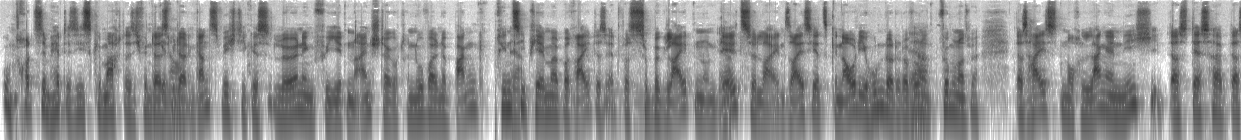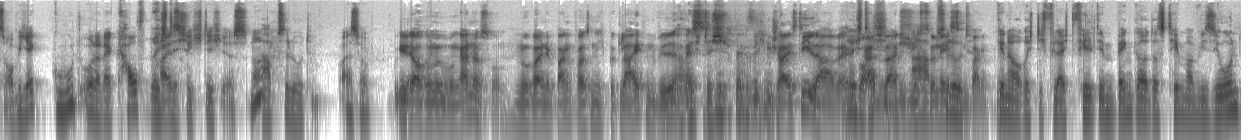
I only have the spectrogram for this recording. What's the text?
Und trotzdem hätte sie es gemacht. Also ich finde, da ist Genau. wieder ein ganz wichtiges Learning für jeden Einsteiger drin. Nur weil eine Bank prinzipiell mal bereit ist, etwas zu begleiten und Geld zu leihen, sei es jetzt genau die 100 oder Ja. 95, das heißt noch lange nicht, dass deshalb das Objekt gut oder der Kaufpreis Richtig. richtig, ist. Ne? Absolut. Also Gilt auch im Übrigen andersrum. Nur weil eine Bank was nicht begleiten will, heißt Richtig. es nicht, dass ich einen scheiß Deal habe. Richtig. Also sagen, ich muss zur nächsten Bank. Genau, richtig. Vielleicht fehlt dem Banker das Thema Vision,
